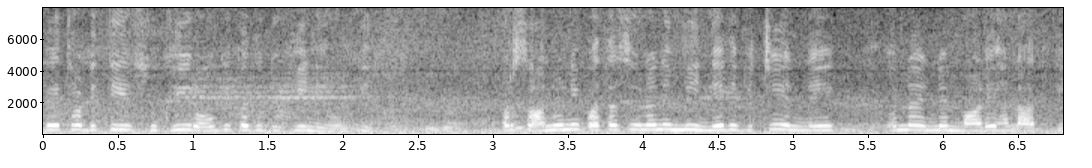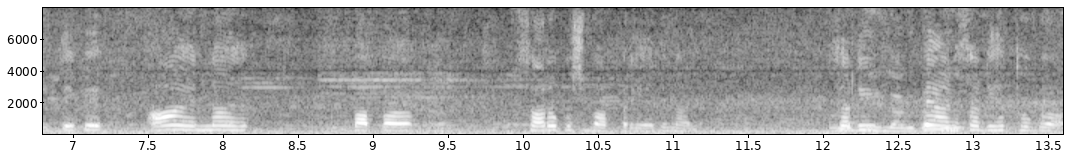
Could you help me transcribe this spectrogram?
ਵੀ ਤੁਹਾਡੀ ਧੀ ਸੁਖੀ ਰਹੂਗੀ, ਕਦੀ ਦੁਖੀ ਨਹੀਂ ਹੋਊਗੀ। ਪਰ ਸਾਨੂੰ ਨਹੀਂ ਪਤਾ ਸੀ ਉਹਨਾਂ ਨੇ ਮਹੀਨੇ ਦੇ ਵਿੱਚ ਹੀ ਇੰਨੇ, ਉਹਨਾਂ ਇੰਨੇ ਮਾੜੇ ਹਾਲਾਤ ਕੀਤੇ ਕਿ ਆ ਇੰਨਾ ਬਾਬਾ, ਸਾਰਾ ਕੁਝ ਵਾਪਰਿਆ ਇਹਦੇ ਨਾਲ। ਸਾਡੀ ਭੈਣ ਸਾਡੀ ਹੱਥੋਂ ਗਵਾ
